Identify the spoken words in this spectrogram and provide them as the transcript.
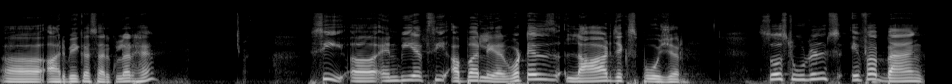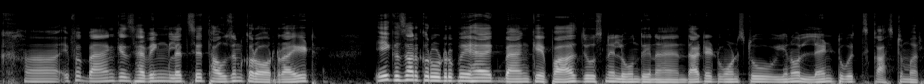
आर uh, का सर्कुलर है सी एन बी एफ सी अपर लेयर वट इज लार्ज एक्सपोजर सो स्टूडेंट्स इफ अ बैंक इफ अ बैंक इज हैविंग लेट्स से थाउजेंड करोड़ राइट एक हज़ार करोड़ रुपए है एक बैंक के पास जो उसने लोन देना है दैट इट वॉन्ट्स टू यू नो लेंड टू इट्स कस्टमर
